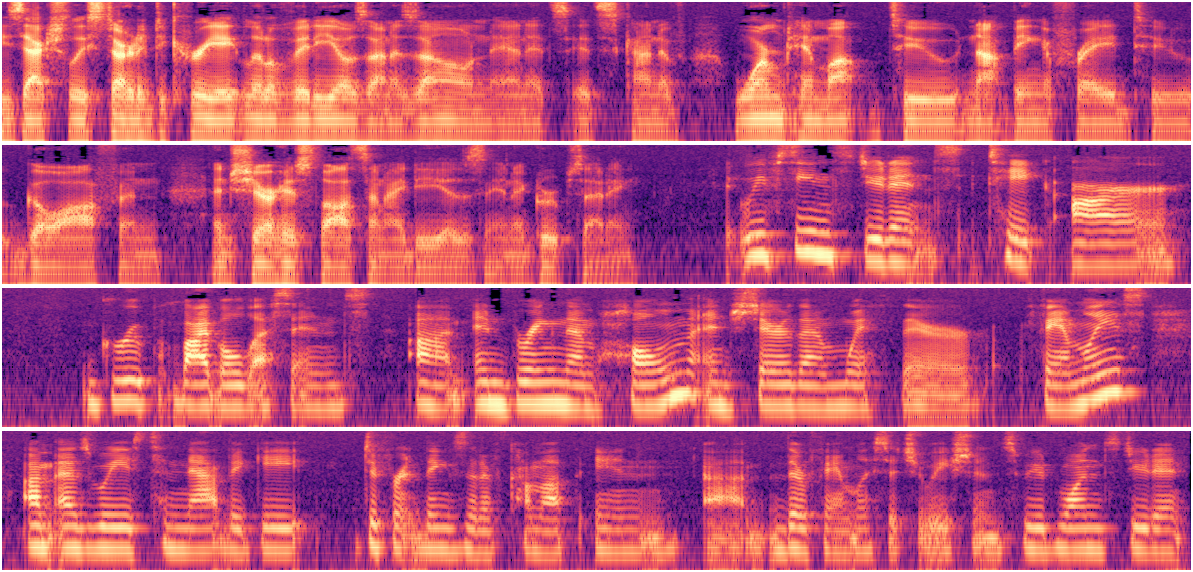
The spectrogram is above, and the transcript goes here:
he's actually started to create little videos on his own, and it's it's kind of warmed him up to not being afraid to go off and, and share his thoughts and ideas in a group setting. We've seen students take our group Bible lessons um, and bring them home and share them with their families um, as ways to navigate different things that have come up in um, their family situations. We had one student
